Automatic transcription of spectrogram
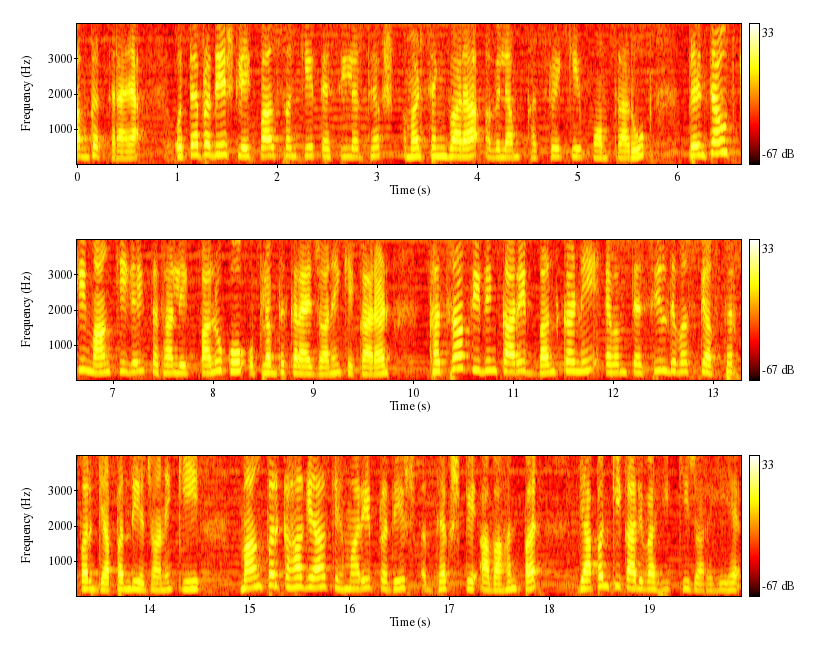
अवगत कराया। उत्तर प्रदेश लेखपाल संघ के तहसील अध्यक्ष अमर सिंह द्वारा अविलंब खसरे के फॉर्म प्रारूप प्रिंट आउट की मांग की गई तथा लेखपालों को उपलब्ध कराए जाने के कारण खसरा फीडिंग कार्य बंद करने एवं तहसील दिवस के अवसर पर ज्ञापन दिए जाने की मांग पर कहा गया कि हमारे प्रदेश अध्यक्ष के आह्वान पर ज्ञापन की कार्यवाही की जा रही है,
